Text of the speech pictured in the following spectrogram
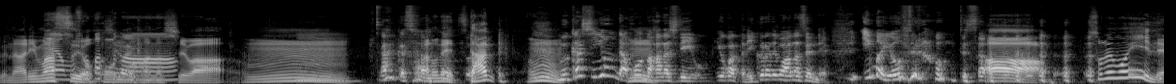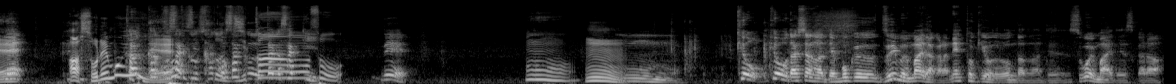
くなりますよ、ね面白かった本なの話は。うーん。なんかさあのねだうん。昔読んだ本の話でよよかったらいくらでも話せんだよ。今読んでる本ってさ。ああそれもいいね。ね。あそれもいいか過去ね作過去作時だからさっき間をそでううん。ううん。ん今日今日出したのなんて僕ずいぶん前だからね。TOKIO を読んだのなんてすごい前ですから。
